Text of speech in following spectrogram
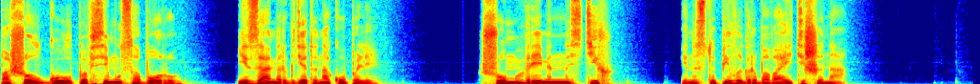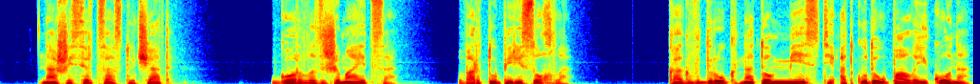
пошел гул по всему собору и замер где-то на куполе. Шум временно стих, и наступила гробовая тишина. Наши сердца стучат, горло сжимается, во рту пересохло. Как вдруг на том месте, откуда упала икона,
